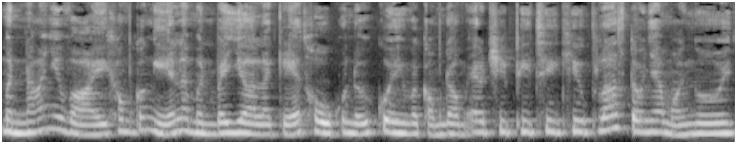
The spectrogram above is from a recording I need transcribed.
Mình nói như vậy không có nghĩa là mình bây giờ là kẻ thù của nữ quyền và cộng đồng LGBTQ+ đâu nha mọi người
